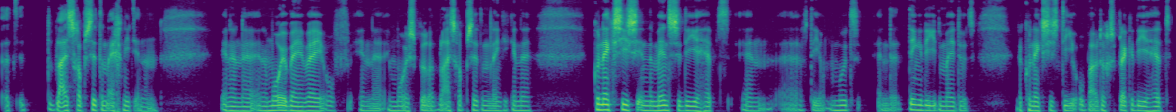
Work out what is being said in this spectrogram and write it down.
het, de blijdschap zit hem echt niet in een in een, eh, in een mooie BMW of in, uh, in mooie spullen. Blijdschap zit hem denk ik in de connecties, in de mensen die je hebt en uh, die je ontmoet en de dingen die je ermee doet. De connecties die je opbouwt, de gesprekken die je hebt.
